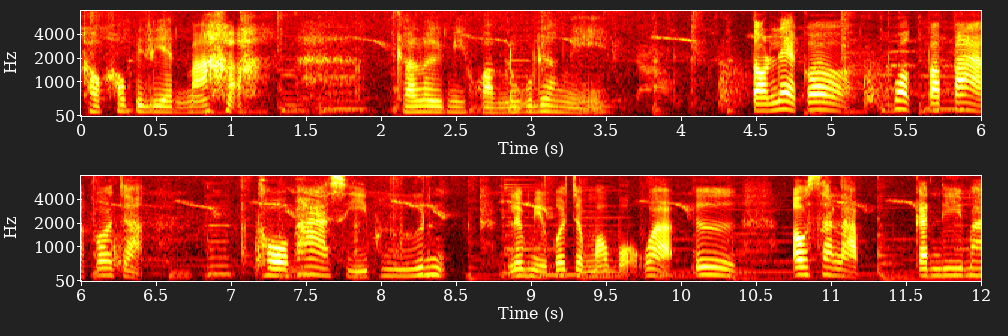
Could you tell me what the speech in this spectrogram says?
เขาเข้าไปเรียนมา เขาเลยมีความรู้เรื่องนี้ ตอนแรกก็พวกป้าๆก็จะโทอผ้าสีพื้น แล้วมิวก็จะมาบอกว่า เออ เอาสลับกันดีไหม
